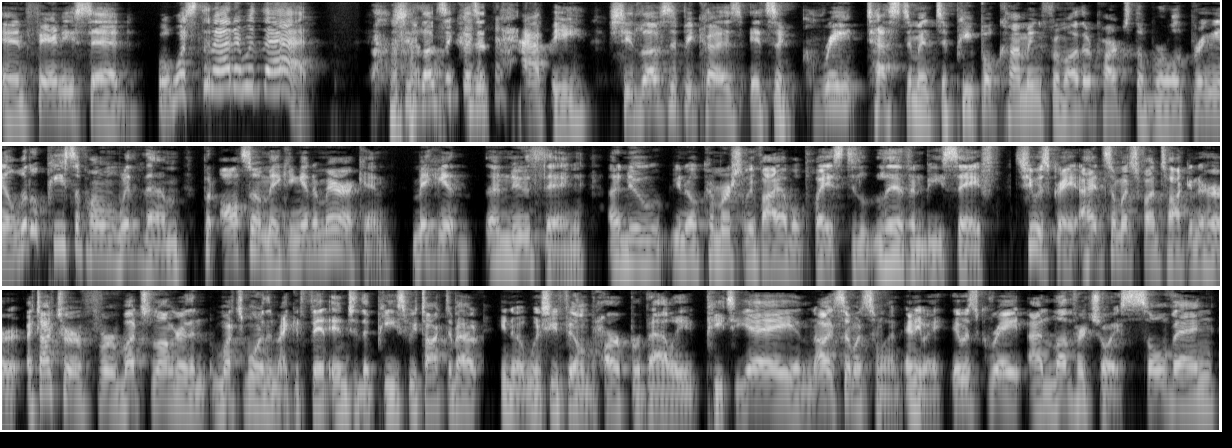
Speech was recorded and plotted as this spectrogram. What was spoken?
And Fanny said, "Well, what's the matter with that?" She loves it because it's happy. She loves it because it's a great testament to people coming from other parts of the world, bringing a little piece of home with them, but also making it American, making it a new thing, a new, you know, commercially viable place to live and be safe. She was great. I had so much fun talking to her. I talked to her for much longer than, much more than I could fit into the piece. We talked about, you know, when she filmed Harper Valley PTA and oh, so much fun. Anyway, it was great. I love her choice. Solvang,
